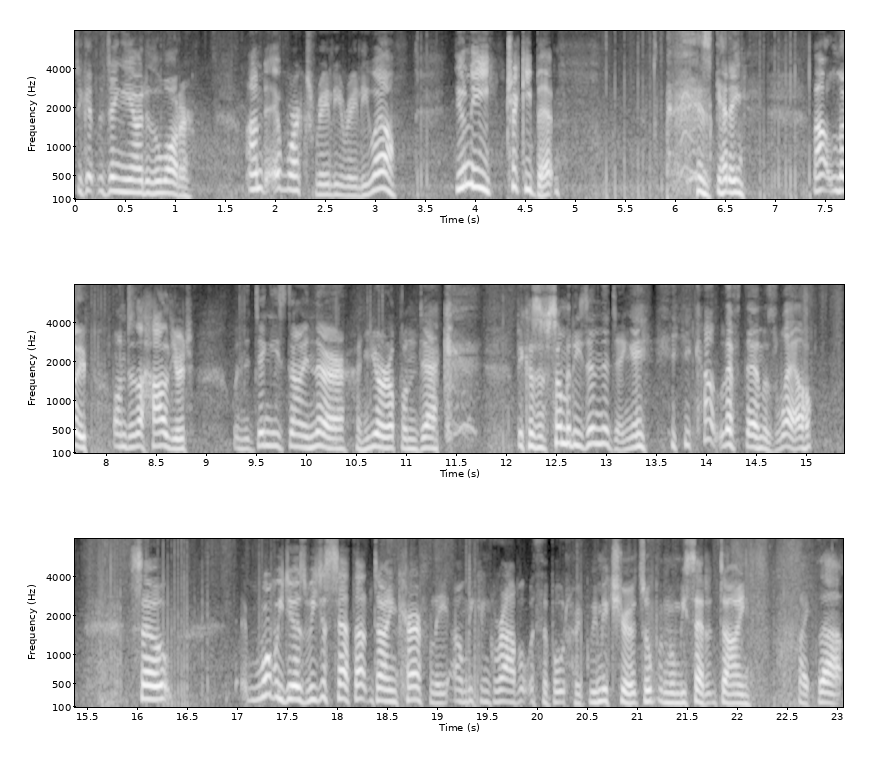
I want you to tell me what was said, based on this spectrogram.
to get the dinghy out of the water. And it works really, really well. The only tricky bit is getting that loop onto the halyard when the dinghy's down there and you're up on deck. because if somebody's in the dinghy, you can't lift them as well. So what we do is we just set that down carefully and we can grab it with the boat hook. We make sure it's open when we set it down like that.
